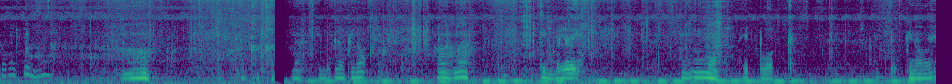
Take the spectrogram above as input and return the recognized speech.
ก็ได้จุ่ม คักคักมากินไปเลยพี่น้องเอามากินกันเลยอืมเห็ดปวกเห็ดปวกพี่น้องเอ้ย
